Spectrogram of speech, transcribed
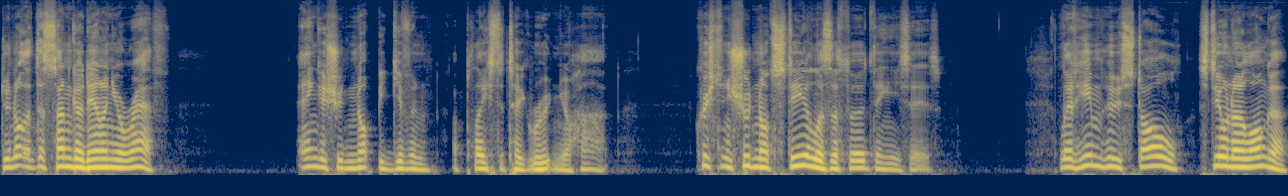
Do not let the sun go down on your wrath. Anger should not be given a place to take root in your heart. Christians should not steal, as the third thing he says. Let him who stole steal no longer,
